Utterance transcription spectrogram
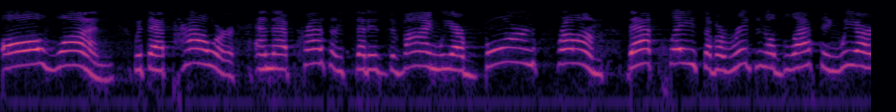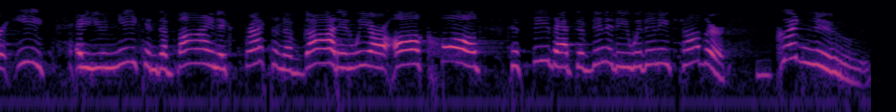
all one with that power and that presence that is divine. We are born from that place of original blessing. We are each a unique and divine expression of God, and we are all called to see that divinity within each other. Good news.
